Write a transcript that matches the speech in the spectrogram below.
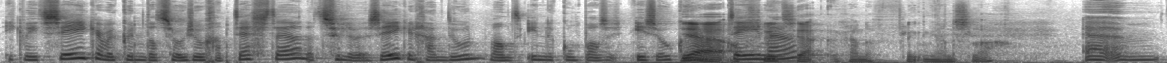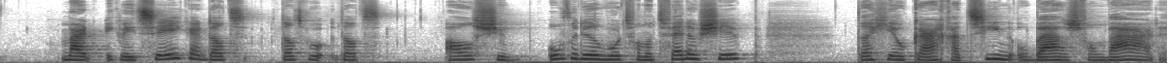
ik weet zeker, we kunnen dat sowieso gaan testen. Dat zullen we zeker gaan doen, want in de kompas is, ook een ja, thema. absoluut. Ja, we gaan er flink mee aan de slag. Ehm, maar ik weet zeker dat, dat, we, dat als je onderdeel wordt van het fellowship, dat je elkaar gaat zien op basis van waarden.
